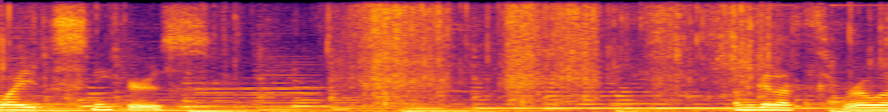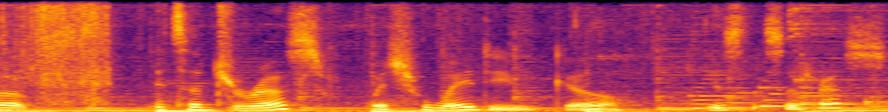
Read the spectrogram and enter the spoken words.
White sneakers. I'm gonna throw up. It's a dress? Which way do you go? Is this a dress?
